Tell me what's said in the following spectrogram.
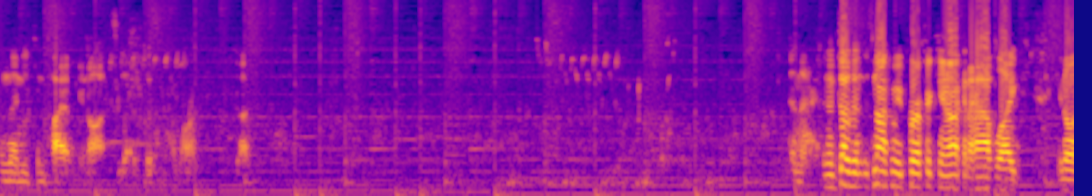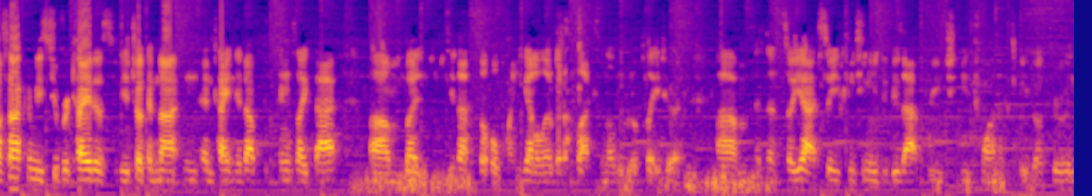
and then you can tie up your knot so that it doesn't come on. Done. And there, and it doesn't. It's not going to be perfect. You're not going to have like you know, it's not going to be super tight as if you took a nut and, and tighten it up and things like that. Um, but that's the whole point. You got a little bit of flex and a little bit of play to it. Um, and then, so yeah, so you continue to do that for each each one as we go through.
